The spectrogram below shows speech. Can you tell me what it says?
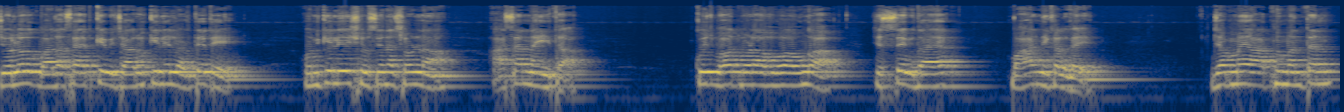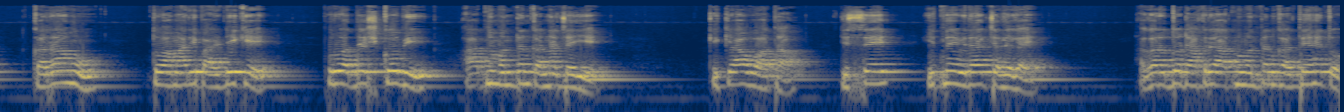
जो लोग बाला साहेब के विचारों के लिए लड़ते थे, उनके लिए शिवसेना छोड़ना आसान नहीं था। कुछ बहुत बड़ा हुआ होगा जिससे विधायक बाहर निकल गए। जब मैं आत्ममंथन कर रहा हूँ तो हमारी पार्टी के पूर्व अध्यक्ष को भी आत्ममंथन करना चाहिए, कि क्या हुआ था, जिससे इतने विधायक चले गए। अगर उद्धव ठाकरे आत्ममंथन करते हैं तो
